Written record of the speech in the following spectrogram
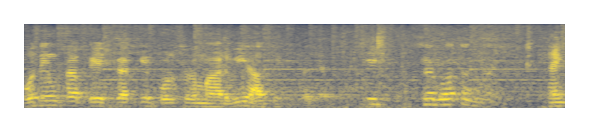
ਉਹਦੇ ਮੁਤਾਬਕ ਪੇਸ਼ ਕਰਕੇ ਪੁਲਿਸ ਰਿਮਾਂਡ ਵੀ ਹਾਸਲ ਕੀਤਾ ਜਾਏਗਾ। ਸਰ ਬਹੁਤ ਧੰਨਵਾਦ। ਥੈਂਕ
